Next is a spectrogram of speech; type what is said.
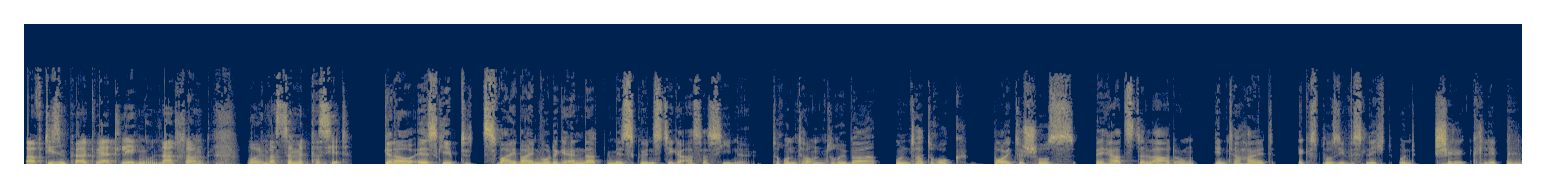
auf diesen Perk Wert legen und nachschauen wollen, was damit passiert. Genau, es gibt Zweibein wurde geändert, missgünstige Assassine, drunter und drüber, unter Druck, Beuteschuss, beherzte Ladung, Hinterhalt, explosives Licht und Chill-Clip. Ja.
